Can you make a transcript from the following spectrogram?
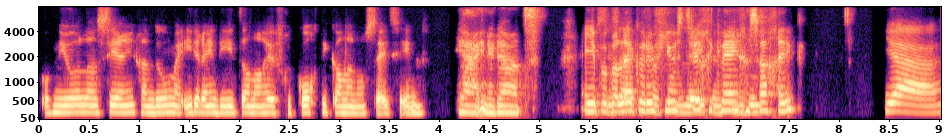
opnieuw een lancering gaan doen. Maar iedereen die het dan al heeft gekocht, die kan er nog steeds in. Ja, inderdaad. En je dus hebt ook wel leuke reviews teruggekregen, zag ik. Ja,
